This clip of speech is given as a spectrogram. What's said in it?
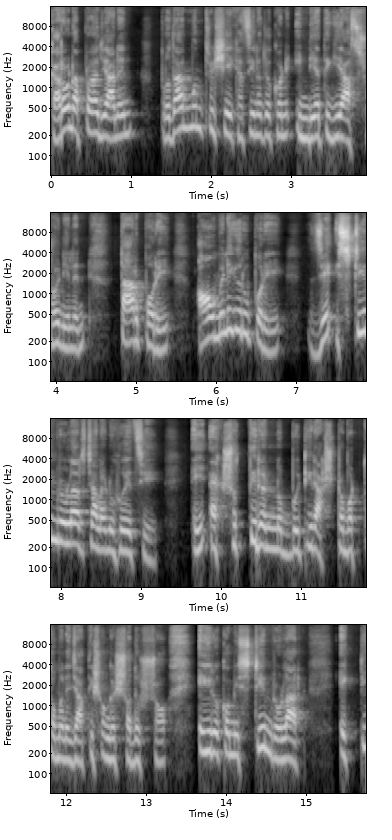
কারণ আপনারা জানেন, প্রধানমন্ত্রী শেখ হাসিনা যখন ইন্ডিয়াতে গিয়ে আশ্রয় নিলেন, তারপরে আওয়ামী লীগের উপরে যে স্টিম রোলার চালানো হয়েছে, এই একশো তিরানব্বইটি রাষ্ট্র বর্তমানে জাতিসংঘের সদস্য, এইরকম স্টিম রোলার একটি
